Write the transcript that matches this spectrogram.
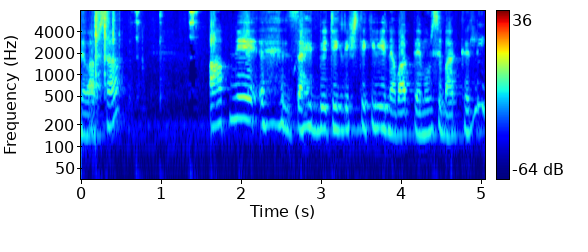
नवाब साहब आपने जाहिद बेटे के रिश्ते के लिए नवाब तैमूर से बात कर ली?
